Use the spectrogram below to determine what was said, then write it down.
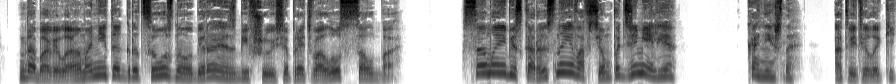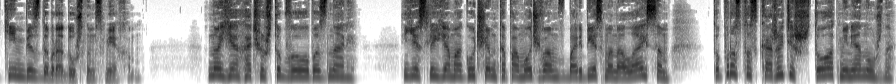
— добавила Аманита, грациозно убирая сбившуюся прядь волос со лба. «Самые бескорыстные во всем подземелье». «Конечно», — ответила Кикимби с добродушным смехом. «Но я хочу, чтобы вы оба знали. Если я могу чем-то помочь вам в борьбе с Монолайсом, то просто скажите, что от меня нужно.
